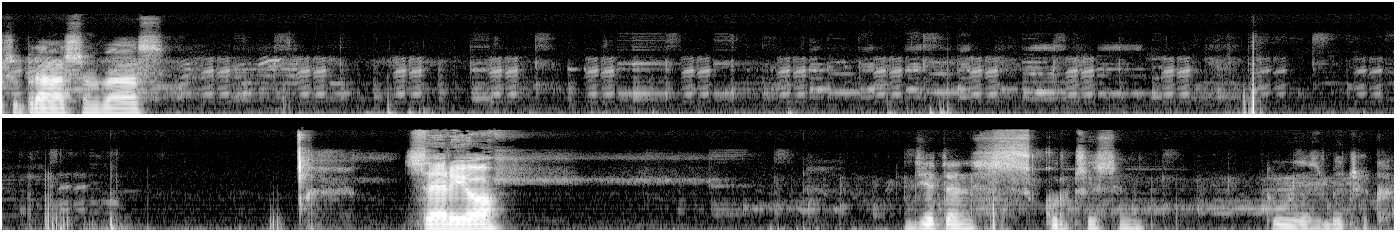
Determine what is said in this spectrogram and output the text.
Przepraszam was. Serio? Gdzie ten skurczysyn? Tu jest byczek.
